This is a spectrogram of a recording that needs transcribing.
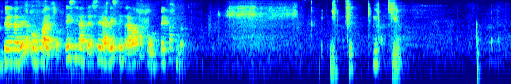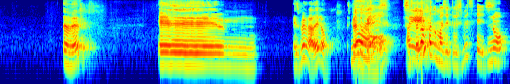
¿Verdadero o falso? Es la tercera vez que trabaja con Pepa Ginoto. A ver. Eh, es verdadero. Espérate No es. Has Sí. trabajado más de tres veces. No.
